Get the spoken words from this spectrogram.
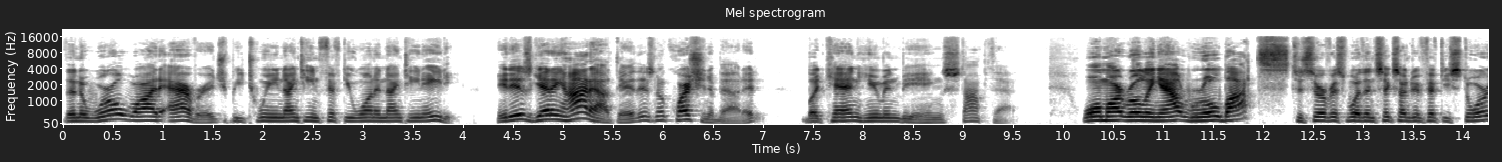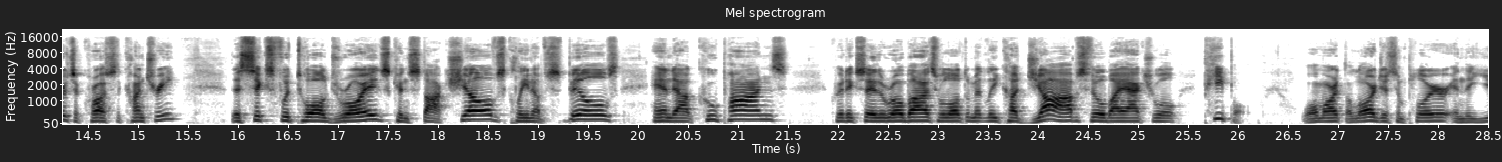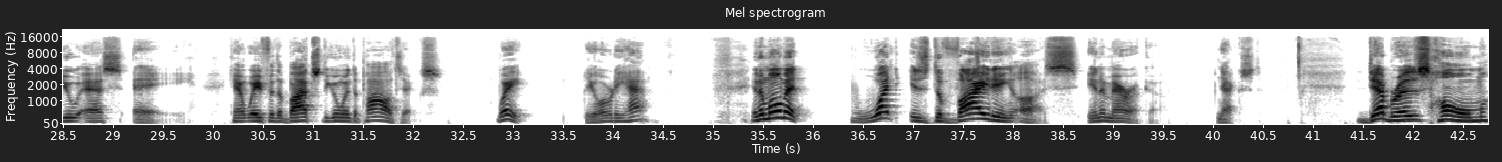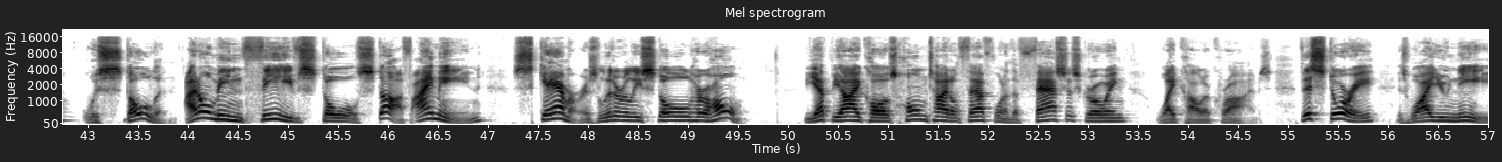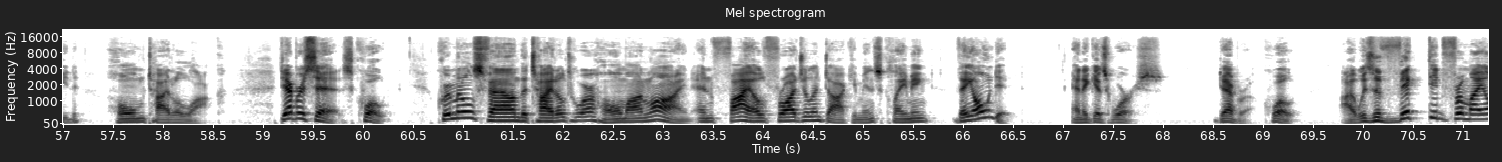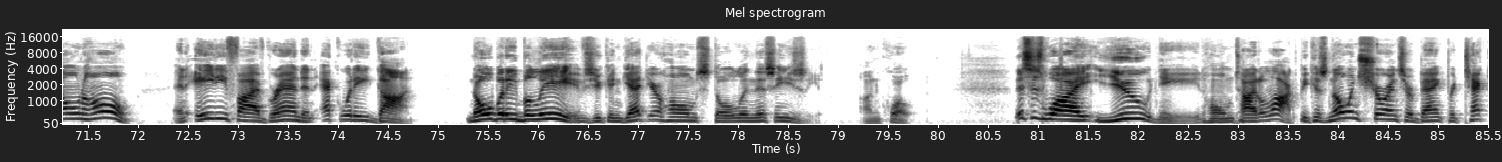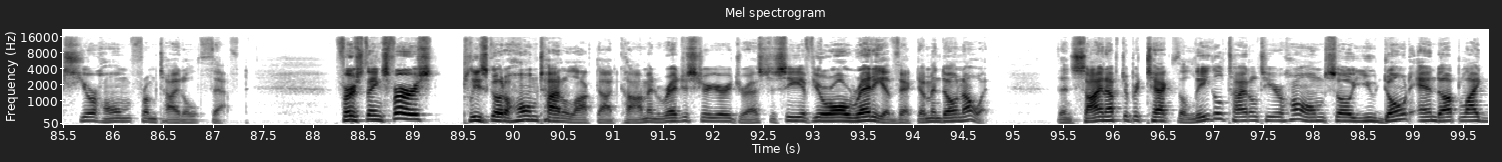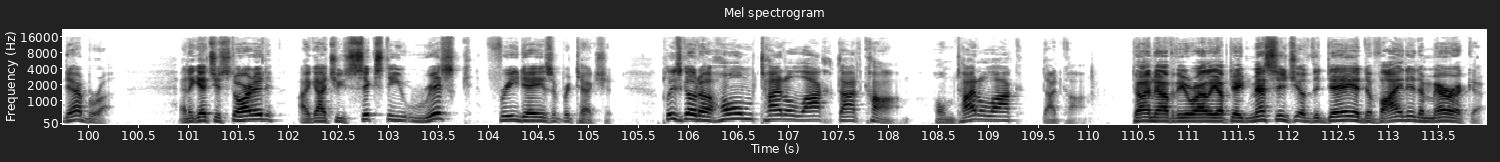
than the worldwide average between 1951 and 1980. It is getting hot out there, there's no question about it, but can human beings stop that? Walmart rolling out robots to service more than 650 stores across the country. The six foot tall droids can stock shelves, clean up spills, hand out coupons. Critics say the robots will ultimately cut jobs filled by actual people. Walmart, the largest employer in the USA. Can't wait for the bots to go into politics. Wait, they already have. In a moment, what is dividing us in America? Next. Deborah's home was stolen. I don't mean thieves stole stuff. I mean scammers literally stole her home. The FBI calls home title theft one of the fastest growing white collar crimes. This story is why you need home title lock. Deborah says, quote, Criminals found the title to our home online and filed fraudulent documents claiming they owned it. And it gets worse. Deborah, quote, I was evicted from my own home and 85 grand in equity gone. Nobody believes you can get your home stolen this easy. Unquote. This is why you need Home Title Lock because no insurance or bank protects your home from title theft. First things first, please go to HometitleLock.com and register your address to see if you're already a victim and don't know it. Then sign up to protect the legal title to your home so you don't end up like Deborah. And to get you started, I got you 60 risk free days of protection. Please go to HometitleLock.com. HometitleLock.com. Time now for the O'Reilly Update message of the day A Divided America.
